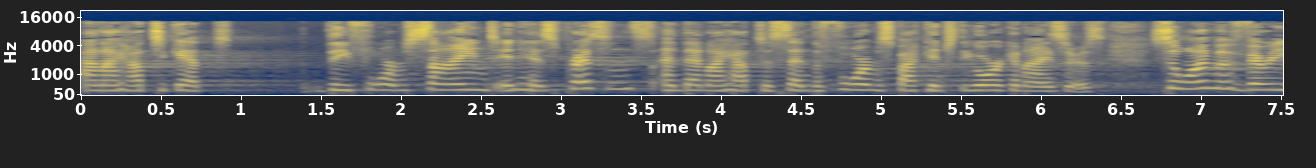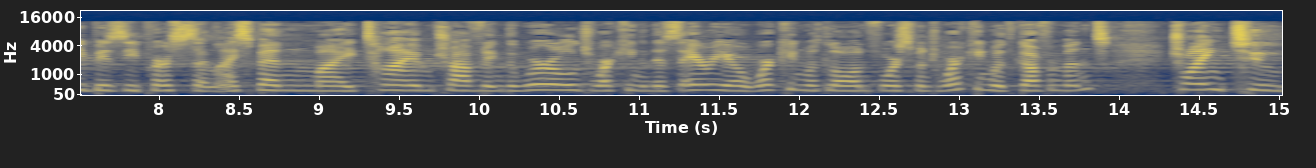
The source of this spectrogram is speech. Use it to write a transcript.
And I had to get the form signed in his presence. And then I had to send the forms back into the organizers. So I'm a very busy person. I spend my time traveling the world, working in this area, working with law enforcement, working with government, trying to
